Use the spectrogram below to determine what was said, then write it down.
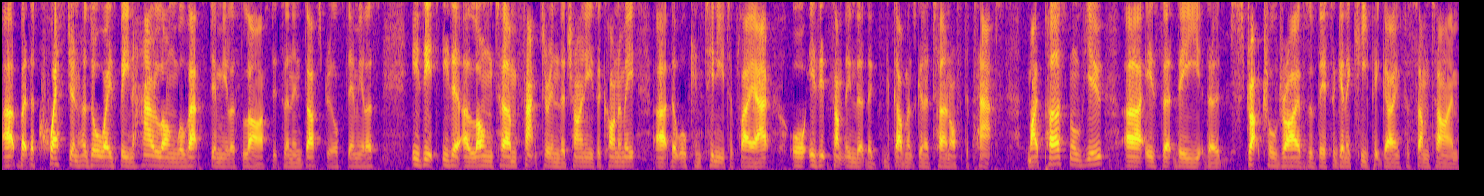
Uh, but the question has always been how long will that stimulus last? It's an industrial stimulus. Is it, is it a long term factor in the Chinese economy uh, that will continue to play out? Or is it something that the, government's going to turn off the taps? My personal view uh, is that the, the structural drivers of this are going to keep it going for some time.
